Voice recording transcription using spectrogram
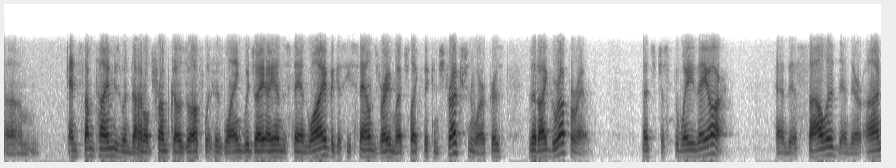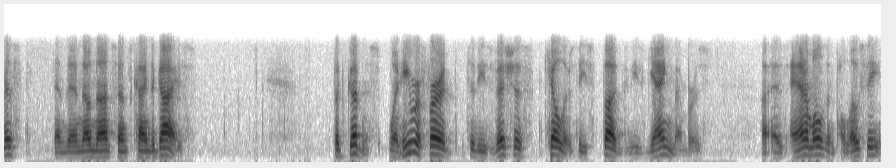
Um, and sometimes when Donald Trump goes off with his language, I, I understand why, because he sounds very much like the construction workers that I grew up around. That's just the way they are. And they're solid and they're honest and they're no nonsense kind of guys. But goodness, when he referred to these vicious killers, these thugs, these gang members, uh, as animals, and Pelosi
